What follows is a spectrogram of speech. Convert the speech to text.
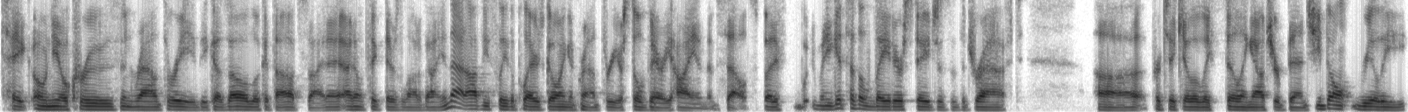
take Oneil Cruz in round three because oh look at the upside. I, I, don't think there's a lot of value in that. Obviously, the players going in round three are still very high in themselves. But if when you get to the later stages of the draft, uh, particularly filling out your bench, you don't really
